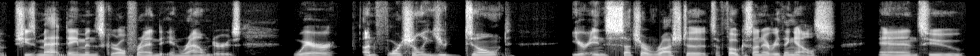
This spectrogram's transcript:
Mhm. she's Matt Damon's girlfriend in Rounders, where unfortunately you don't you're in such a rush to to focus on everything else and to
